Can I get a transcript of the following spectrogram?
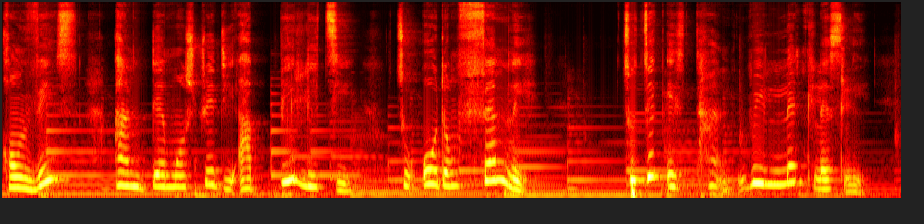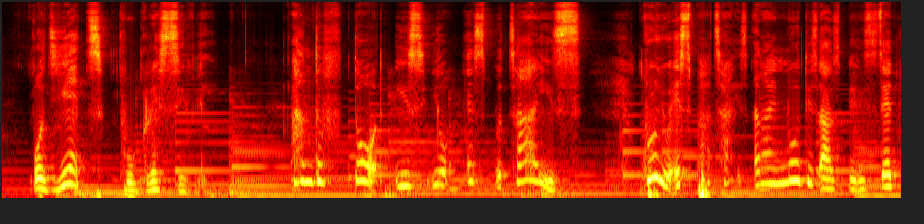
convinced, and demonstrate the ability to hold on firmly, to take a stand relentlessly, but yet progressively. And the third is your expertise. Grow your expertise. And I know this has been said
